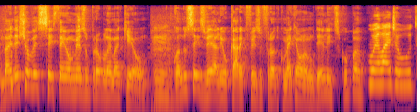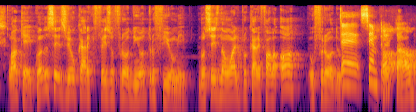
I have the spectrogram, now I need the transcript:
Mas deixa eu ver se vocês têm o mesmo problema que eu. Hum. Quando vocês vê ali o cara que fez o Frodo, como é que é o nome dele? Desculpa. O Elijah Wood. Ok, quando vocês vê o cara que fez o Frodo em outro filme, vocês não olham pro cara e falam, ó, oh, o Frodo. É, sempre. Total.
